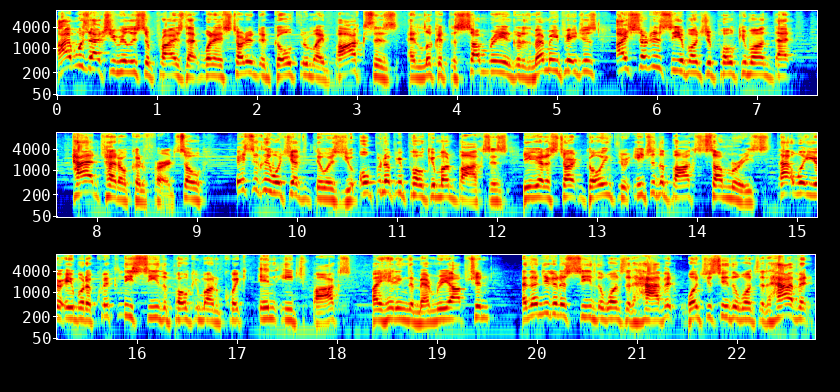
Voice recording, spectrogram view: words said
I was actually really surprised that when I started to go through my boxes and look at the summary and go to the memory pages, I started to see a bunch of Pokemon that had title conferred. So Basically, what you have to do is you open up your Pokemon boxes. You're going to start going through each of the box summaries. That way, you're able to quickly see the Pokemon quick in each box by hitting the memory option. And then you're going to see the ones that have it. Once you see the ones that have it,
